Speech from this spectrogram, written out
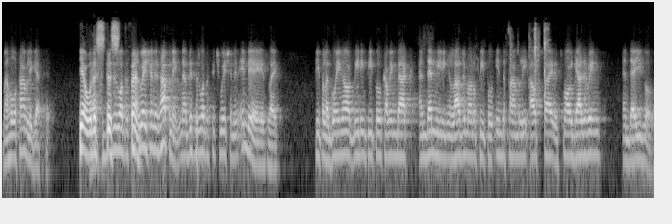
my whole family gets it? Yeah, well, Right? this this, is what the situation is happening. Now, this is what the situation in India is like. People are going out, meeting people, coming back, and then meeting a large amount of people in the family, outside, in small gatherings, and there you go.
